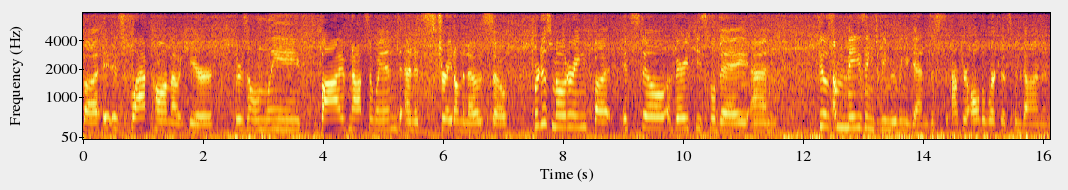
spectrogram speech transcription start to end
but it is flat calm out here. There's only five knots of wind and it's straight on the nose, so we're just motoring, but it's still a very peaceful day and feels amazing to be moving again just after all the work that's been done and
